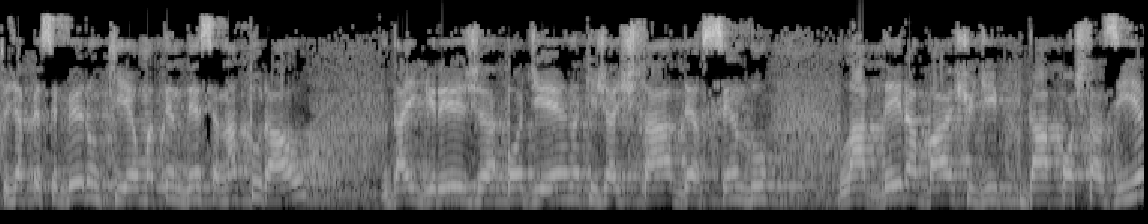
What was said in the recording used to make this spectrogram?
Vocês já perceberam que é uma tendência natural da igreja odierna que já está descendo ladeira abaixo de, da apostasia?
